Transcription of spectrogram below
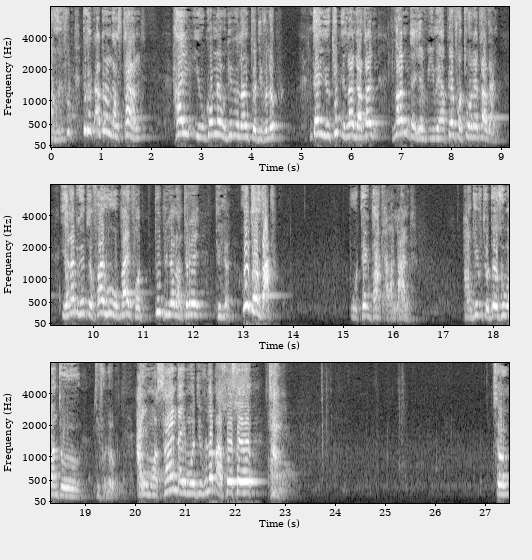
I will because I don't understand how you government will give you land to develop, then you keep the land outside land that you, you may have paid for two hundred thousand. You're not beginning to find who will buy for two billion and three billion. Who does that? We will take back our land and give it to those who want to develop. I must sign that you must develop at so so time. So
